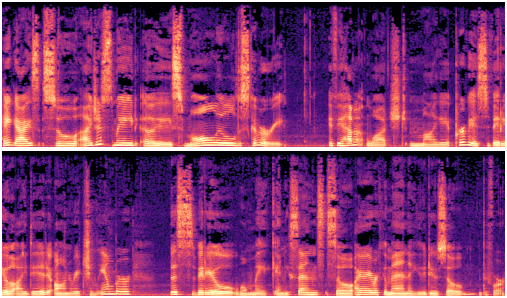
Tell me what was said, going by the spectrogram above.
Hey guys, so I just made a small little discovery. If you haven't watched my previous video I did on Rachel Amber, this video won't make any sense, so I recommend that you do so before.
